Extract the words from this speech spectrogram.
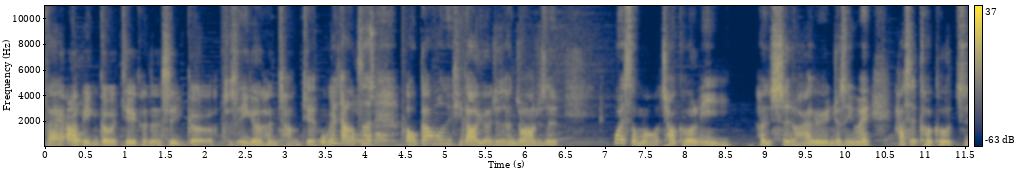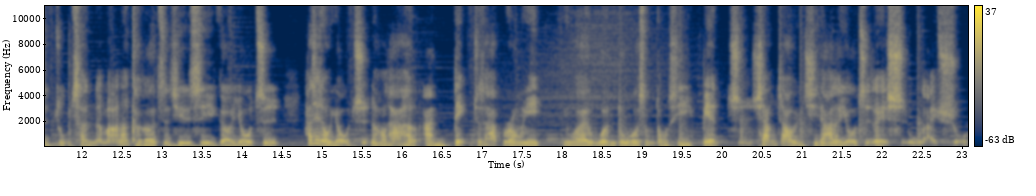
在阿兵哥界可能是一个，就是一个很常见。我跟你讲，这洲哦，刚刚忘记提到一个，就是很重要，就是。为什么巧克力很适合？还有一个原因就是因为它是可可脂组成的嘛。那可可脂其实是一个油脂，它是一种油脂，然后它很安定，就是它不容易因为温度或什么东西变质。相较于其他的油脂类食物来说，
